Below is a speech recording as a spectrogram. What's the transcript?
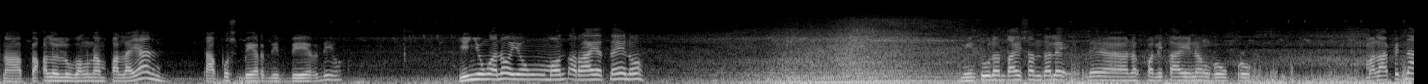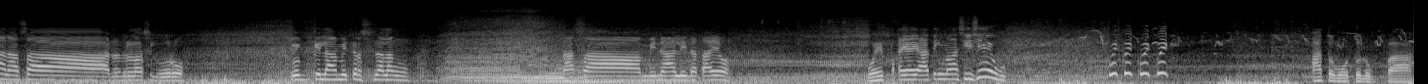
Napakaluluwang ng palayan. Tapos berde-berde oh. Yun yung ano, yung Mount Arayat na yun, oh. Minto lang tayo sandali. Dahil ah, nagpalit tayo ng GoPro. Malapit na, nasa ano na lang siguro. 12 kilometers na lang. Nasa Minali na tayo. Buhay pa kaya ating mga sisiw. Quick, quick, quick, quick. Ah, tumutulog pa.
